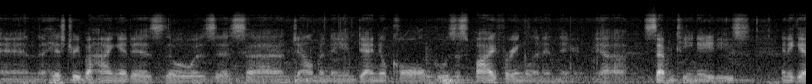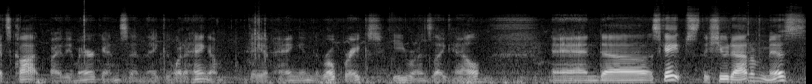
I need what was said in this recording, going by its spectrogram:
And the history behind it is there was this uh, gentleman named Daniel Cole who was a spy for England in the uh, 1780s, and he gets caught by the Americans, and they go to hang him. Day of hanging, the rope breaks. He runs like hell, and uh, escapes. They shoot at him, miss,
